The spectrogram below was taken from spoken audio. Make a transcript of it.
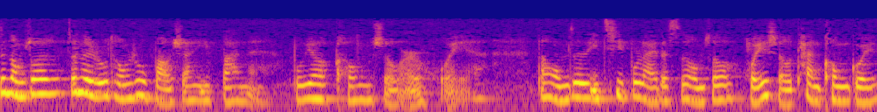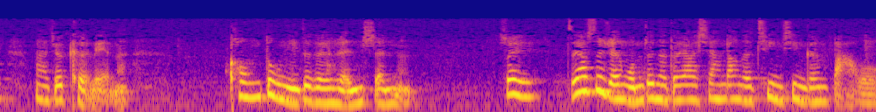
真的，我们说，真的如同入宝山一般呢，不要空手而回啊！当我们这一气不来的时候，我们说回首叹空归，那就可怜了，空度你这个人生呢。所以，只要是人，我们真的都要相当的庆幸跟把握。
